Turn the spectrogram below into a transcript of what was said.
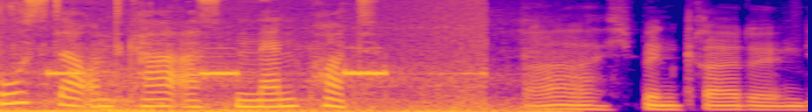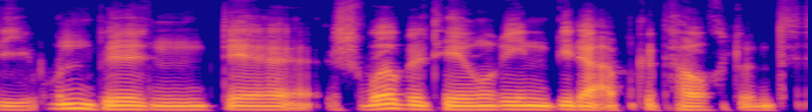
Huster und Karasten nennen Pott. Ah, ich bin gerade in die Unbilden der Schwurbeltheorien wieder abgetaucht und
